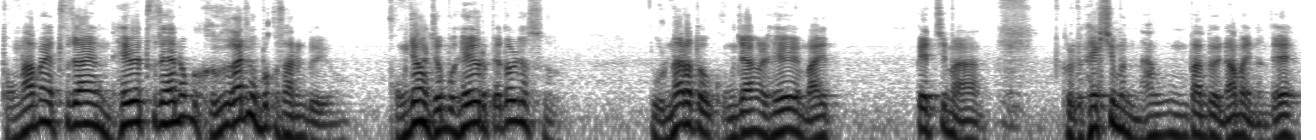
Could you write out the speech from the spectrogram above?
동남아에 투자한 해외 투자해 놓은 거 그거 가지고 먹고 사는 거예요. 공장을 전부 해외로 빼돌렸어. 우리나라도 공장을 해외에 많이 뺐지만 그래도 핵심은 한반도에 남아 있는데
